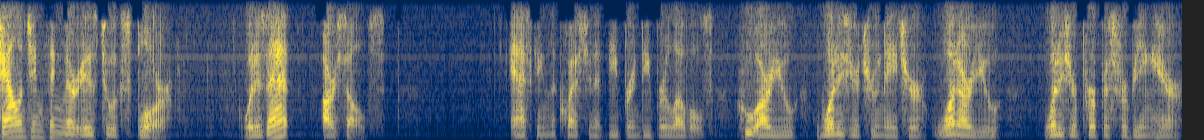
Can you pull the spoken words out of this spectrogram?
challenging thing there is to explore. What is that? Ourselves. Asking the question at deeper and deeper levels, who are you? What is your true nature? What are you? What is your purpose for being here?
